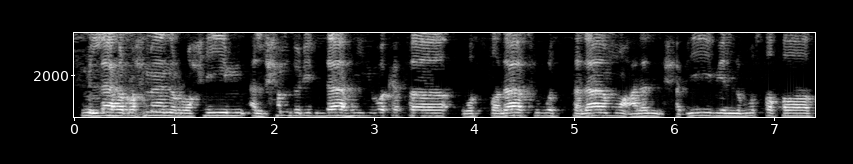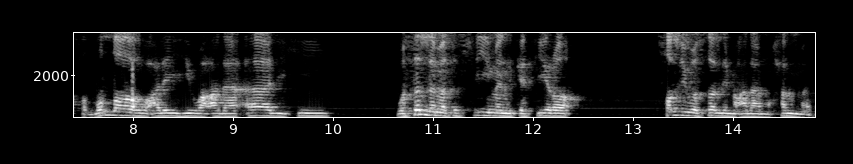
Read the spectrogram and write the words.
بسم الله الرحمن الرحيم. الحمد لله وكفى والصلاة والسلام على الحبيب المصطفى صلى الله عليه وعلى آله وسلم تسليما كثيرا. صل وسلم على محمد.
